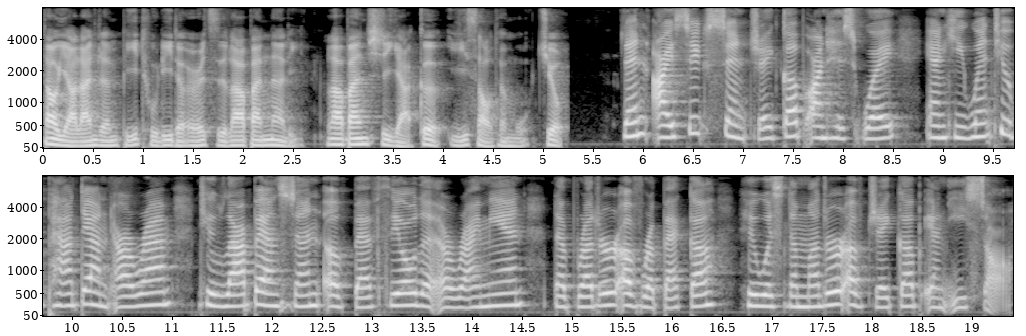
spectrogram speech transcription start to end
到亚兰人比土利的儿子拉班那里。 拉班是雅各以扫的母舅。Then Isaac sent Jacob on his way, and he went to Padan Aram to Laban son of Bethuel the Aramean, the brother of Rebekah, who was the mother of Jacob and Esau.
